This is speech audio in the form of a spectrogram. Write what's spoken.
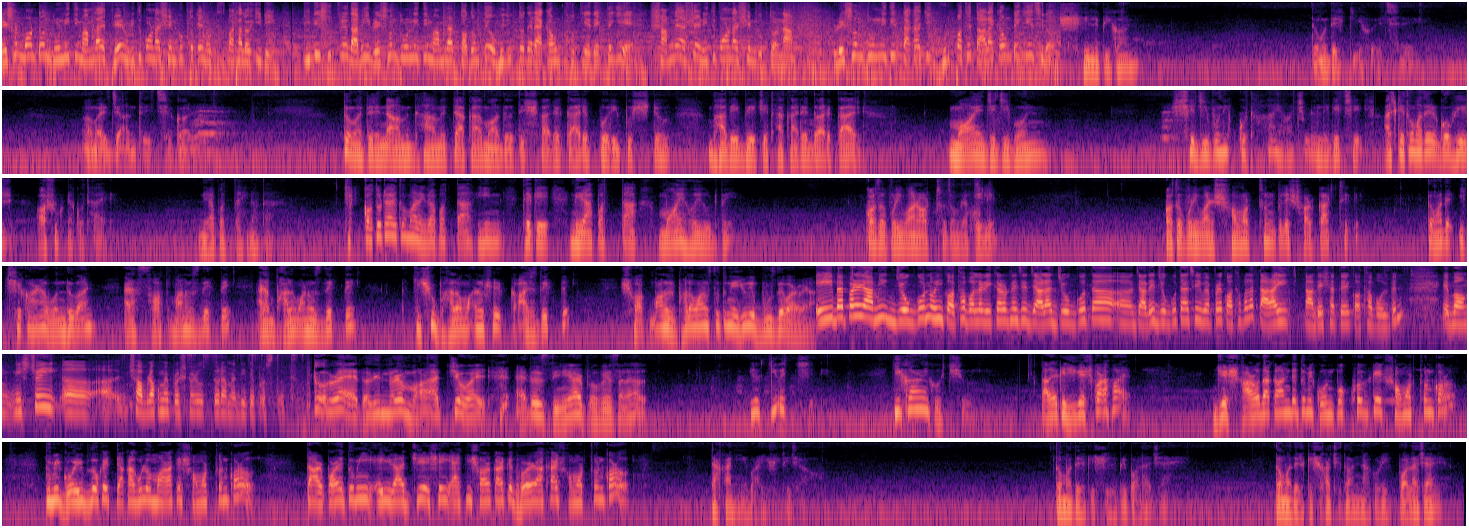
Ration বন্টন দুর্নীতি মামলায় ফের ঋতুপর্ণা সেনগুপ্তকে নোটিশ পাঠালো ইডি। ইডি সূত্রে দাবি, রেশন দুর্নীতি মামলার তদন্তে অভিযুক্তদের অ্যাকাউন্ট খতিয়ে দেখতে গিয়ে সামনে আসে ঋতুপর্ণা সেনগুপ্তর নাম। রেশন দুর্নীতির টাকা কি ঘুরপথে তার অ্যাকাউন্টে গিয়েছিল? শিল্পীগণ, তোমাদের কি হয়েছে? আমার জানতে ইচ্ছে করে। তোমাদের নাম, ধাম, টাকা, মদত, সরকার, পরিপুষ্ট ভাবে বেঁচে থাকার দরকার। ময় যে জীবন, সে জীবনে কোথায় আঁচড়ে লেগেছে? আজকে তোমাদের গভীর অসুখটা কোথায়? নিরাপত্তাহীনতা। ঠিক কতটায় তোমার নিরাপত্তাহীন থেকে নিরাপত্তাময় হয়ে উঠবে? কত পরিমাণ অর্থ তোমরা পেলে? কত পরিমাণ সমর্থন পেলে সরকার থেকে? তোমাদের ইচ্ছে করা বন্ধুগান একটা সৎ মানুষ দেখতে একটা ভালো মানুষ দেখতে কিছু ভালো মানুষের কাজ দেখতে? সৎ মানুষ ভালো মানুষ তো তুমি এই যুগে বুঝতে পারবে না। এই ব্যাপারে আমি যোগ্য নই কথা বলার এই কারণে যে যারা যোগ্যতা যাদের যোগ্যতা আছে এই ব্যাপারে কথা বলা তারাই তাদের সাথে কথা বলবেন এবং নিশ্চয়ই সব রকমের প্রশ্নের উত্তর আমরা দিতে প্রস্তুত। তোমরা এতদিন ধরে মারাচ্ছ ভাই এত সিনিয়র প্রফেশনাল কি হচ্ছে? কি কারণে করছ? তাদেরকে জিজ্ঞেস করা হয়? যে সারদা কাণ্ডে তুমি কোন পক্ষকে সমর্থন করো? তুমি গরিব লোকের টাকাগুলো মারাকে সমর্থন করো? তারপরে তুমি এই রাজ্যে সেই একই সরকারকে ধরে রাখায় সমর্থন করো? টাকা নিয়ে বাড়ি ফিরে যাও। তোমাদের কি শিল্পী বলা যায়? তোমাদের কি সচেতন নাগরিক বলা যায়?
